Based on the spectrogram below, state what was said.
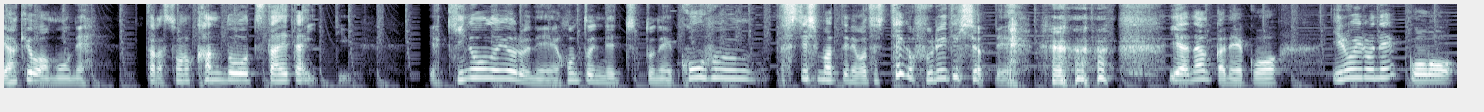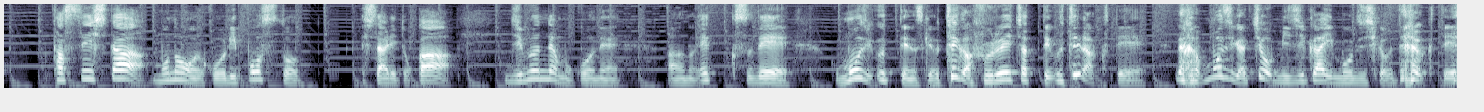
いや、今日はもうね、ただその感動を伝えたいっていう。いや、昨日の夜ね、本当にね、ちょっとね、興奮してしまってね、私手が震えてきちゃって。いや、なんかね、こう、いろいろね、こう、達成したものをこうリポストしたりとか、自分でもこうね、あの X で文字打ってるんですけど手が震えちゃって打てなくてだから文字が超短い文字しか打てなくて。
